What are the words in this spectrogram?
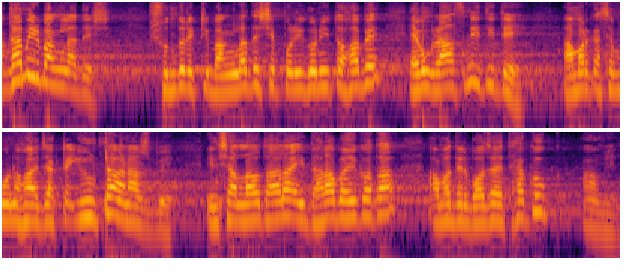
আগামীর বাংলাদেশ সুন্দর একটি বাংলাদেশে পরিগণিত হবে এবং রাজনীতিতে আমার কাছে মনে হয় যে একটা ইউটার্ন আসবে। ইনশাআল্লাহ তাআলা এই ধারাবাহিকতা আমাদের বজায় থাকুক। আমিন।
